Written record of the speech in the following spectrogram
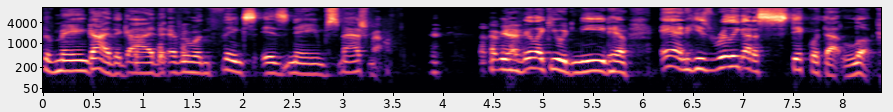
the main guy, the guy that everyone thinks is named Smash Mouth. I mean, I feel like you would need him, and he's really got to stick with that look.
